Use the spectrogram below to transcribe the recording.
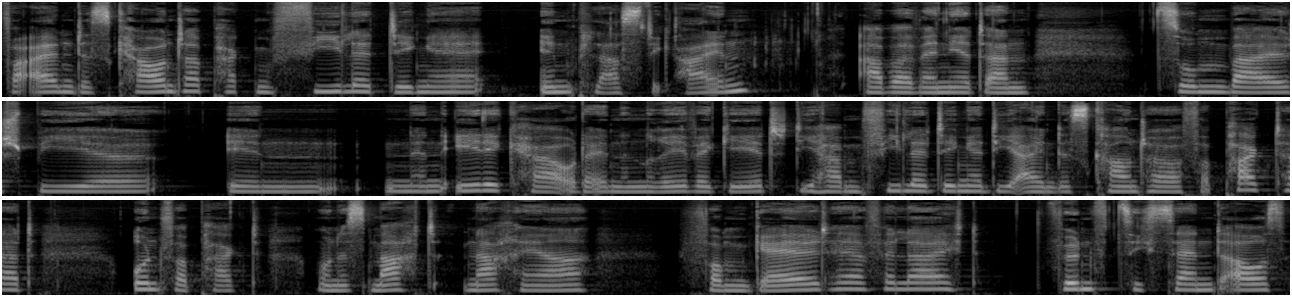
vor allem Discounter packen viele Dinge in Plastik ein. Aber wenn ihr dann zum Beispiel in einen Edeka oder in einen Rewe geht, die haben viele Dinge, die ein Discounter verpackt hat, unverpackt. Und es macht nachher vom Geld her vielleicht 50 Cent aus,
